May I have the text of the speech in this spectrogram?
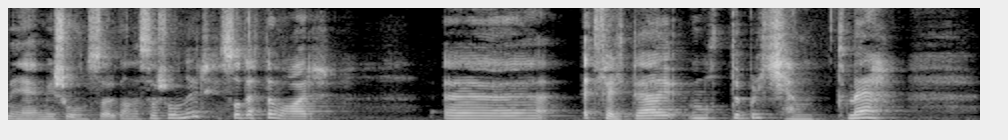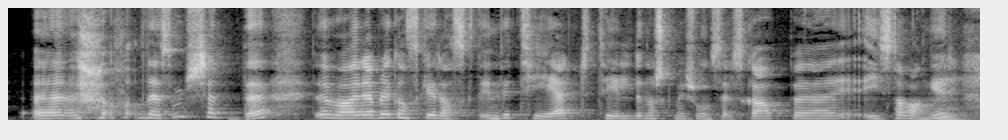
med misjonsorganisasjoner. Så dette var et felt jeg måtte bli kjent med Uh, og det som skjedde, det var Jeg ble ganske raskt invitert til Det Norske Misjonsselskap i Stavanger. Mm.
